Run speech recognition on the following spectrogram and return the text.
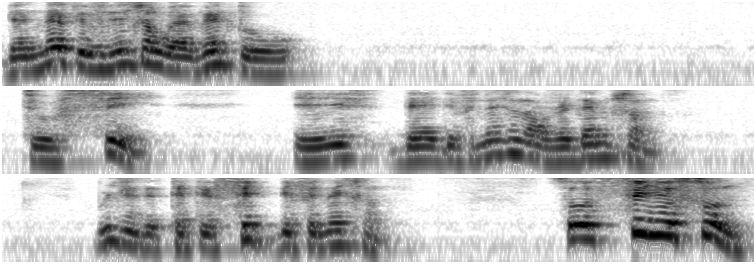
The next definition we are going to, to see is the definition of redemption, which is the 36th definition. So see you soon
